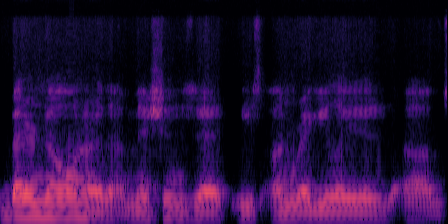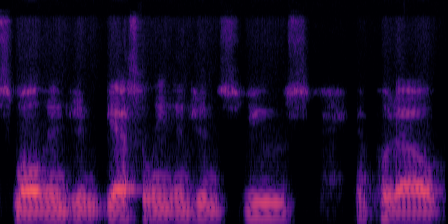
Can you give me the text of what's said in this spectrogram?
better known are the emissions that these unregulated um, small engine gasoline engines use and put out.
